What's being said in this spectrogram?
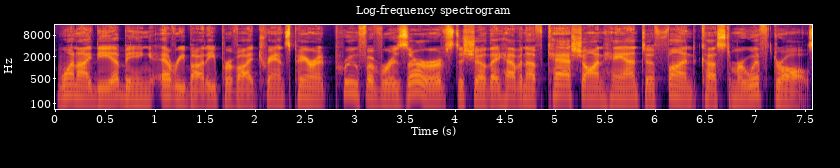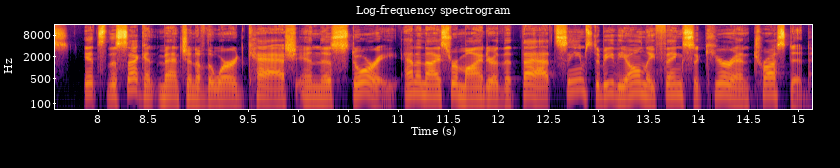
One idea being everybody provide transparent proof of reserves to show they have enough cash on hand to fund customer withdrawals. It's the second mention of the word cash in this story, and a nice reminder that that seems to be the only thing secure and trusted.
